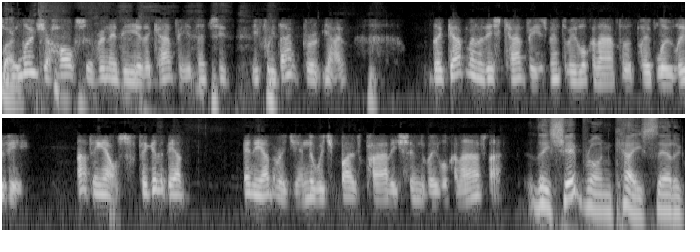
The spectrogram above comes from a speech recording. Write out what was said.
well, you lose your whole sovereignty of the country. That's it. If we don't, you know, the government of this country is meant to be looking after the people who live here. Nothing else. Forget about any other agenda which both parties seem to be looking after. The Chevron case out of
